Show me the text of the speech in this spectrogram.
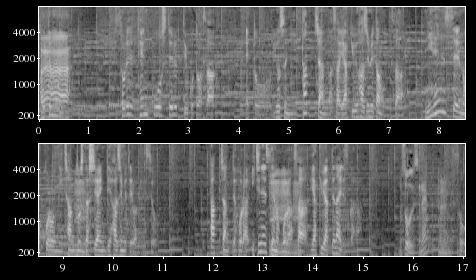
とてもへそれで転校してるっていうことはさえっと要するにたっちゃんがさ野球始めたのってさ2年生の頃にちゃんとした試合に出始めてるわけですよ、たっちゃんってほら1年生の頃はさ、野球やってないですから。ーそうですね。うん。そう。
